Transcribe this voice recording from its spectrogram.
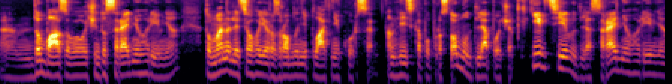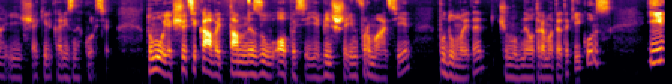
ем, до базового чи до середнього рівня, то в мене для цього є розроблені платні курси. Англійська по-простому для початківців, для середнього рівня і ще кілька різних курсів. Тому, якщо цікавить, там внизу в описі є більше інформації подумайте, чому б не отримати такий курс. І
